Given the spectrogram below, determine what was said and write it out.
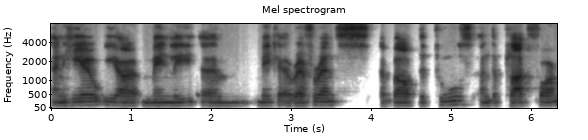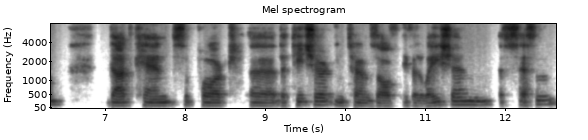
And here we are mainly um, make a reference about the tools and the platform that can support uh, the teacher in terms of evaluation, assessment,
